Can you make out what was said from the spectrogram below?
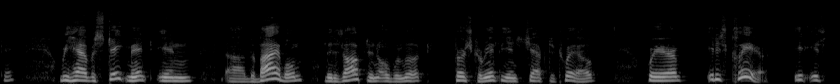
Okay, we have a statement in uh, the Bible that is often overlooked, 1 Corinthians chapter 12, where it is clear. It is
